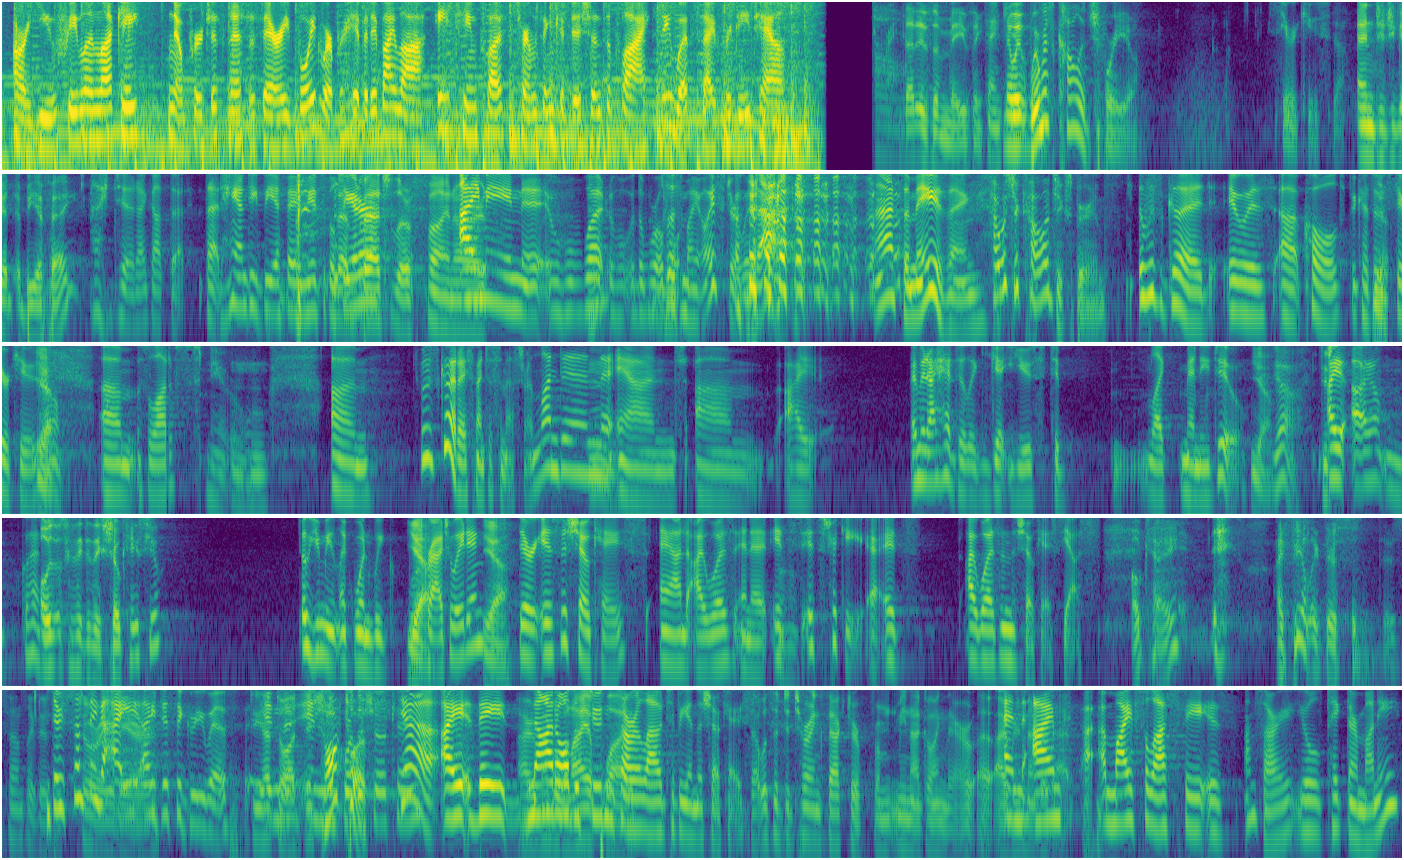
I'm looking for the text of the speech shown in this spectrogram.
Are you feeling lucky? No purchase necessary. Void where prohibited by law. 18 plus terms and conditions apply. See website for details. That is amazing. Thank no, you. wait, where was college for you? Syracuse. And did you get a BFA? I did. I got that that handy BFA in musical That theater. Bachelor of Fine Arts. I mean, uh, what the world is my oyster with that. That's amazing. How was your college experience? It was good. It was uh, cold because it was Syracuse. Yeah. Um, it was a lot of snow. Um, it was good. I spent a semester in London, and um, I, I mean, I had to like get used to, like many do. Yeah. Yeah. I, I um, go ahead. Oh, I was going to say, did they showcase you? Oh, you mean like when we Yeah. were graduating? Yeah. There is a showcase, and I was in it. It's it's tricky. Uh, It's I was in the showcase. Yes. Okay. I feel like there's. There sounds like there's, There's a something story I, there. I disagree with. Do you have in to audition in- Talk to the us. showcase? Yeah, I they I not all the I students applied. are allowed to be in the showcase. That was a deterring factor from me not going there. I, I and remember I'm that. uh, my philosophy is I'm sorry, you'll take their money,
